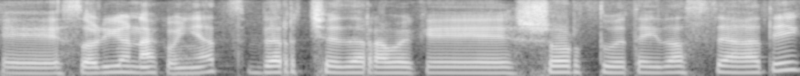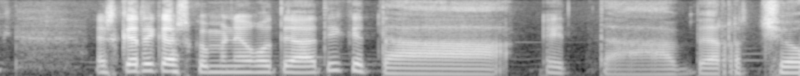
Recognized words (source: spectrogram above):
E, zorionak oinatz, bertxe derrauek sortu eta idazteagatik, eskerrik asko hemen egoteagatik eta eta bertxo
